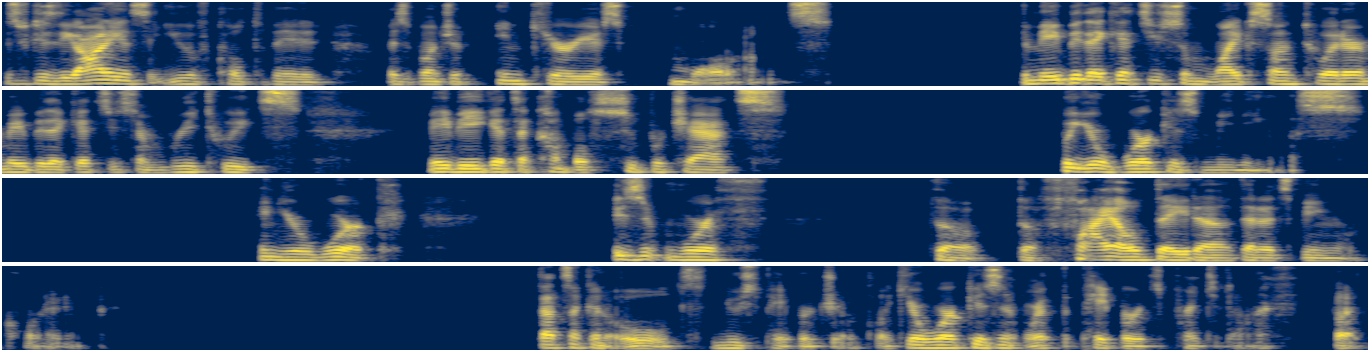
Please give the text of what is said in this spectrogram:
is because the audience that you have cultivated is a bunch of incurious morons. And maybe that gets you some likes on Twitter. Maybe that gets you some retweets. Maybe it gets a couple super chats. But your work is meaningless. And your work isn't worth the, the file data that it's being recorded in. That's like an old newspaper joke. Like your work isn't worth the paper it's printed on. But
